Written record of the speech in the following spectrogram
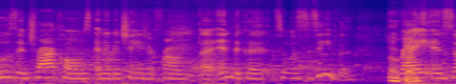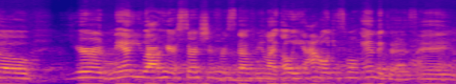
losing trichomes and it'll change it from an indica to a sativa, Okay. right? And so you're now you out here searching for stuff and you're like, oh yeah, I only smoke indicas, and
